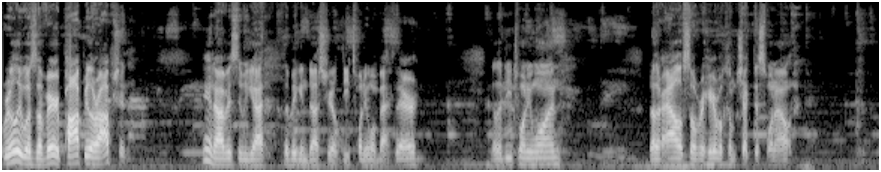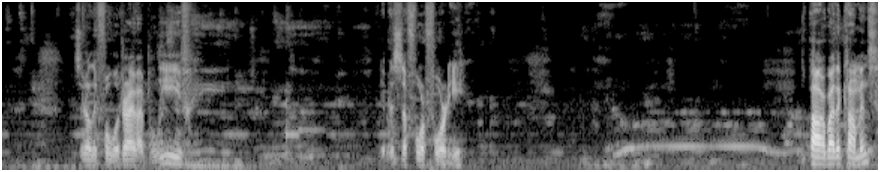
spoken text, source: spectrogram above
really was a very popular option. And obviously we got the big industrial D21 back there. Another D21. Another Allis over here. We'll come check this one out. It's an early four-wheel drive, I believe. Yeah, this is a 440. It's powered by the Cummins.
